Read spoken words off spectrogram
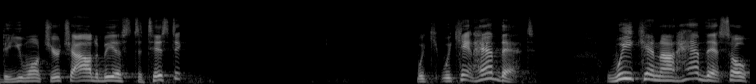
Do you want your child to be a statistic? We, we can't have that. We cannot have that. So,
